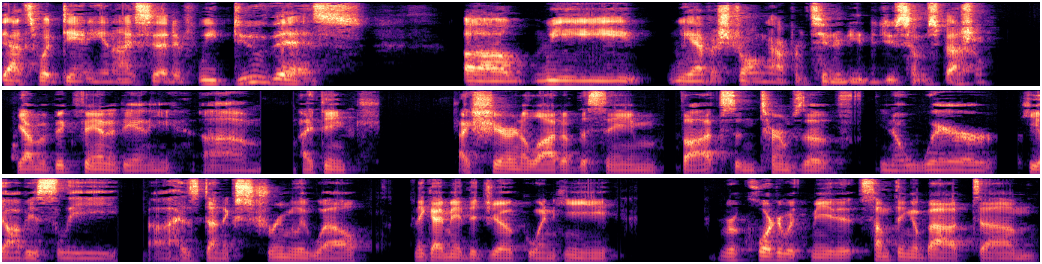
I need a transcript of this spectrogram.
that's what Danny and I said. If we do this, uh, we we have a strong opportunity to do something special. Yeah, I'm a big fan of Danny. Um, I think I share in a lot of the same thoughts in terms of you know where he obviously uh, has done extremely well. I think I made the joke when he recorded with me that something about um,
